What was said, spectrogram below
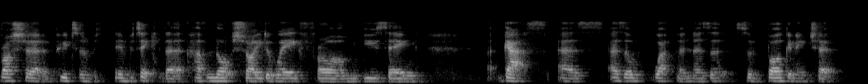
Russia and Putin in particular have not shied away from using gas as as a weapon, as a sort of bargaining chip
